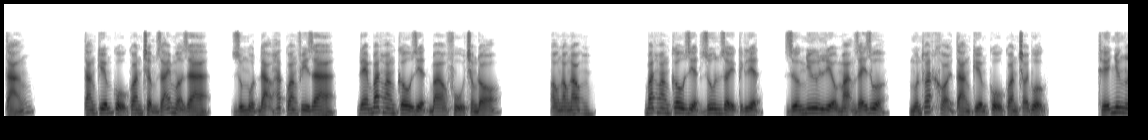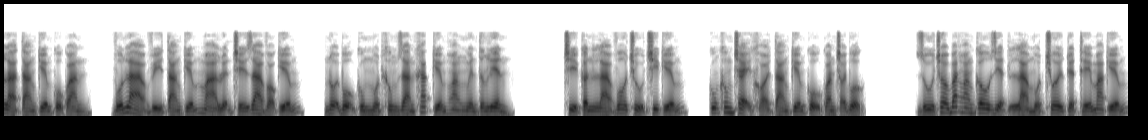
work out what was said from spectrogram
táng. Táng kiếm cổ quan chậm rãi mở ra, dùng một đạo hắc quang phi ra, đem bát hoang câu diệt bao phủ trong đó. Ông long long. Bát hoang câu diệt run rẩy kịch liệt, dường như liều mạng dãy rủa, muốn thoát khỏi táng kiếm cổ quan trói buộc. Thế nhưng là táng kiếm cổ quan, vốn là vì táng kiếm mà luyện chế ra vỏ kiếm, nội bộ cùng một không gian khác kiếm hoang nguyên tương liên. Chỉ cần là vô chủ chi kiếm, cũng không chạy khỏi táng kiếm cổ quan trói buộc. Dù cho bát hoang câu diệt là một trôi tuyệt thế ma kiếm,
